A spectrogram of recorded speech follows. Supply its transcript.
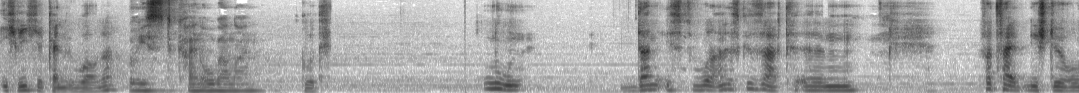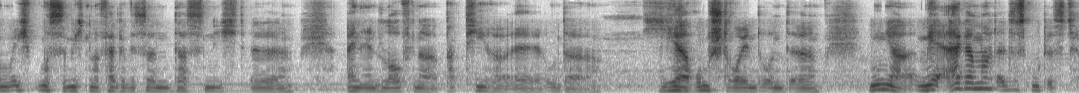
ich rieche keinen Über, oder? Du riechst kein Oger, nein. Gut. Nun, dann ist wohl alles gesagt. Ähm, verzeiht die Störung. Ich musste mich nur vergewissern, dass nicht äh, ein entlaufener Paktierer äh, unter hier herumstreuend und äh, nun ja, mehr Ärger macht, als es gut ist.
